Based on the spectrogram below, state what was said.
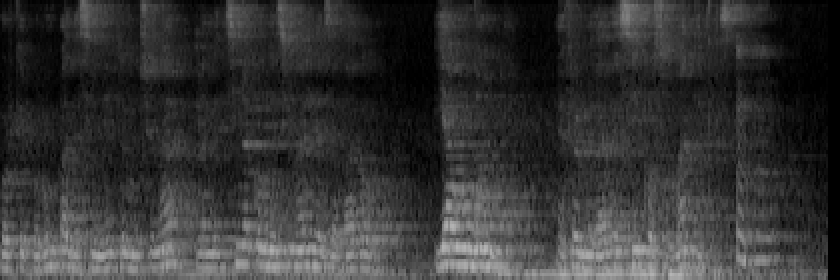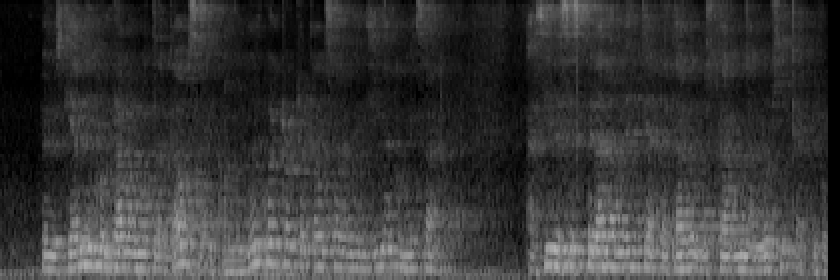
porque por un padecimiento emocional la medicina convencional les ha dado ya un nombre, enfermedades psicosomáticas. Pero es que ya no encontraban otra causa y cuando no encuentra otra causa la medicina comienza así desesperadamente a tratar de buscar una lógica, pero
